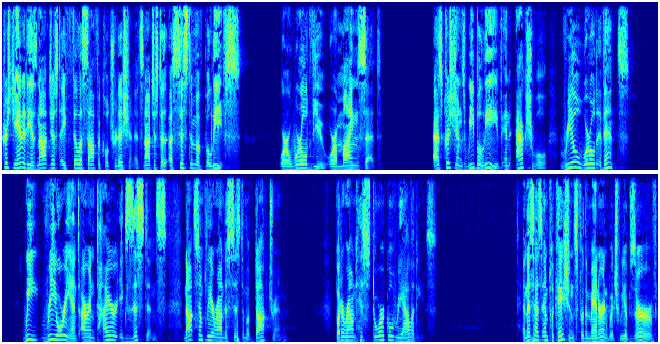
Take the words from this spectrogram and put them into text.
Christianity is not just a philosophical tradition. It's not just a, a system of beliefs or a worldview or a mindset. As Christians, we believe in actual, real world events. We reorient our entire existence, not simply around a system of doctrine, but around historical realities. And this has implications for the manner in which we observe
